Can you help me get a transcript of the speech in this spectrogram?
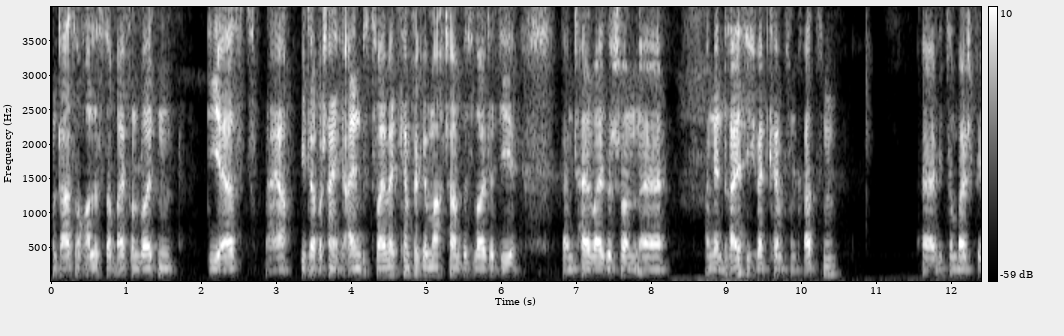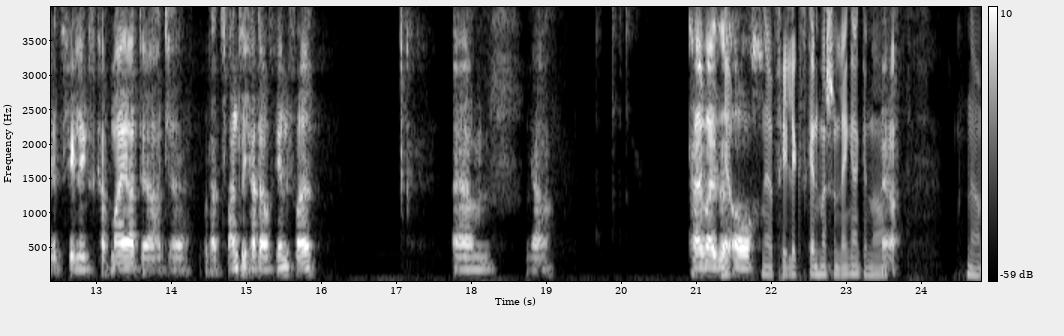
Und da ist auch alles dabei von Leuten, die erst, naja, wieder wahrscheinlich ein bis zwei Wettkämpfe gemacht haben, bis Leute, die dann teilweise schon äh, an den 30 Wettkämpfen kratzen. Äh, wie zum Beispiel jetzt Felix Kappmeier, der hatte, oder 20 hat er auf jeden Fall. Ähm, ja. Teilweise ja. auch. Ja, Felix kennt man schon länger, genau. Ja. ja.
